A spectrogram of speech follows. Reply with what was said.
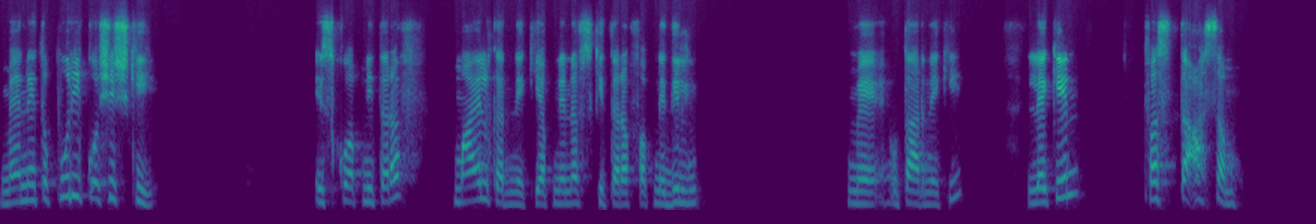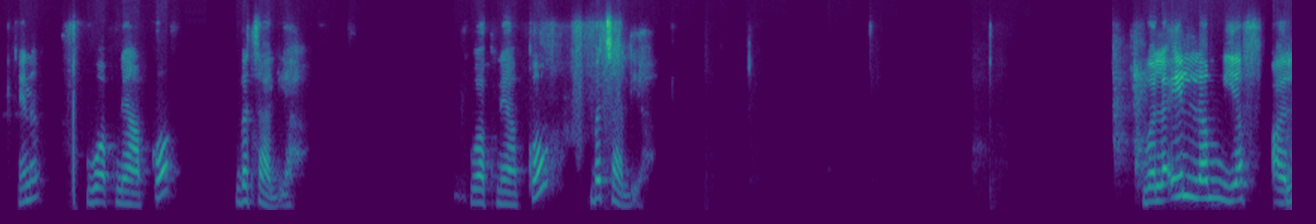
میں نے تو پوری کوشش کی اس کو اپنی طرف مائل کرنے کی، اپنے نفس کی طرف، اپنے دل میں اتارنے کی۔ لیکن فستا آسم ہے نا، وہ اپنے آپ کو بچا لیا۔ وہ اپنے آپ کو بچا لیا۔ وَلَئِلَّمْ يَفْعَلْ،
